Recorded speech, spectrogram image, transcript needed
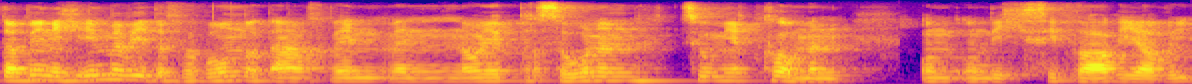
Da bin ich immer wieder verwundert, auch wenn, wenn neue Personen zu mir kommen und, und ich sie frage, ja, wie,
